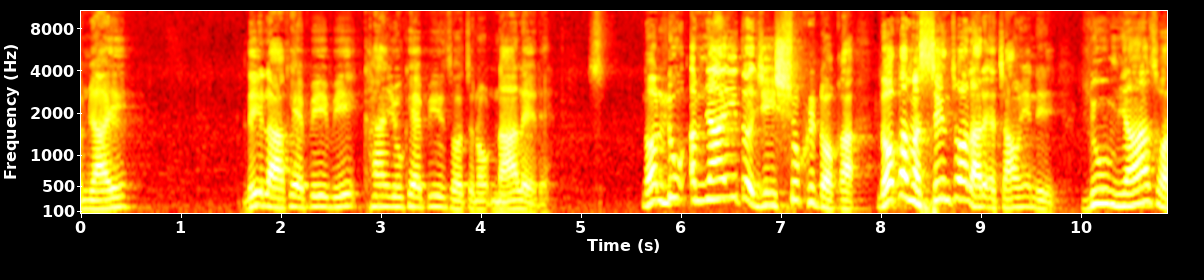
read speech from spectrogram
အများကြီးလေ့လာခဲ့ပြီးပြီးခံယူခဲ့ပြီးဆိုတော့ကျွန်တော်နားလဲတယ်နော်လူအများကြီးတော့ယေရှုခရစ်တော်ကလောကမှာဆင်းကြွလာတဲ့အကြောင်းရင်းတွေလူများစွာ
